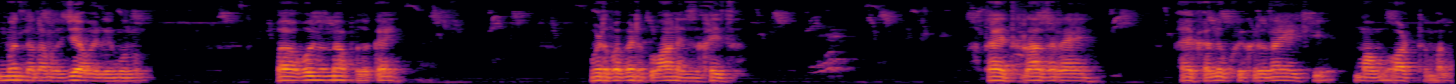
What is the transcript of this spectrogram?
म्हणलं ना मला जेवायला म्हणून. बाबा बनवून आपलं काय? वडपा बेडपा आणायचं खायचं आता आहे तर आजार आहे ऐका लोक इकडं नाही यायची मा वाटतं मला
